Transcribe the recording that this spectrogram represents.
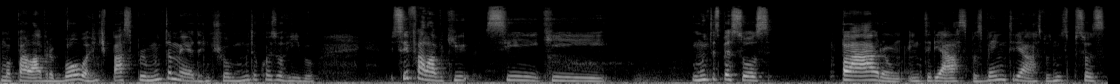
uma palavra boa, a gente passa por muita merda. A gente ouve muita coisa horrível. Se falava que. Se, que muitas pessoas param, entre aspas, bem entre aspas, muitas pessoas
